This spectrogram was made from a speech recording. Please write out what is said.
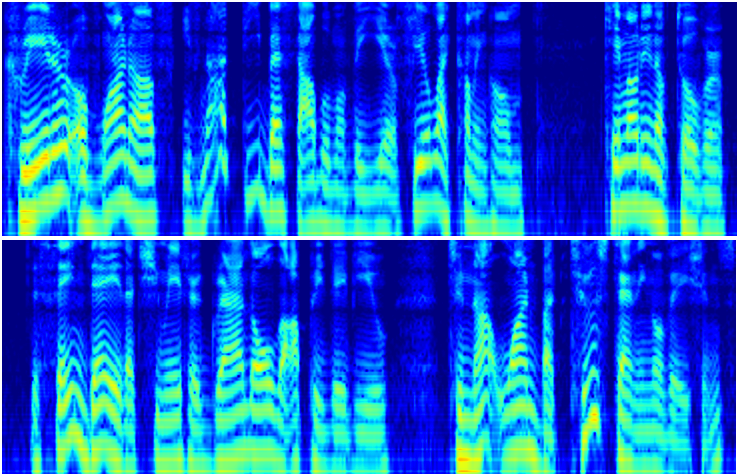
creator of one of, if not the best album of the year, Feel Like Coming Home, came out in October, the same day that she made her Grand Ole Opry debut, to not one but two standing ovations.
